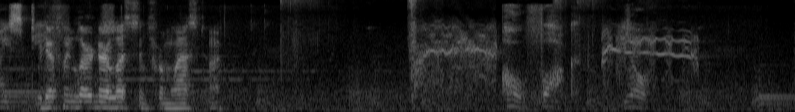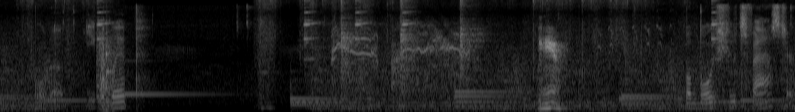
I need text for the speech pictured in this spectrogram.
Nice We definitely learned our lesson from last time. Oh fuck. Yo. Hold up. Equip. Damn. My boy shoots faster.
